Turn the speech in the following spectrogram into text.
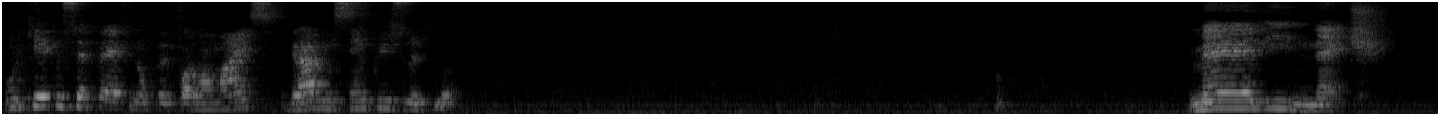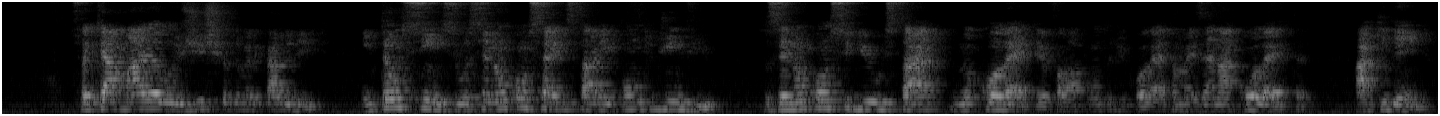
por que, que o CPF não performa mais? Gravem sempre isso daqui, ó. Melinet. Isso aqui é a malha logística do Mercado Livre. Então sim, se você não consegue estar em ponto de envio, se você não conseguiu estar no coleta, eu ia falar ponto de coleta, mas é na coleta, aqui dentro.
